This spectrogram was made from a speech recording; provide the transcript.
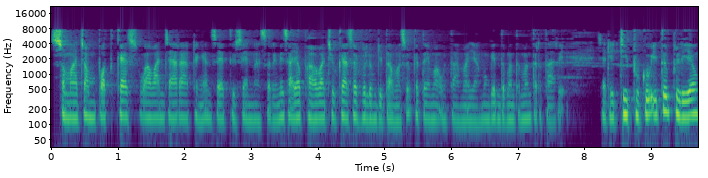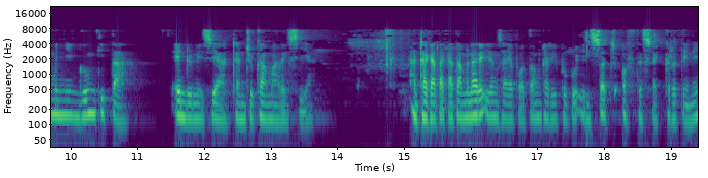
semacam podcast wawancara dengan Said Hussein Nasr. Ini saya bawa juga sebelum kita masuk ke tema utama ya. Mungkin teman-teman tertarik. Jadi di buku itu beliau menyinggung kita, Indonesia dan juga Malaysia. Ada kata-kata menarik yang saya potong dari buku In Search of the Sacred ini.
